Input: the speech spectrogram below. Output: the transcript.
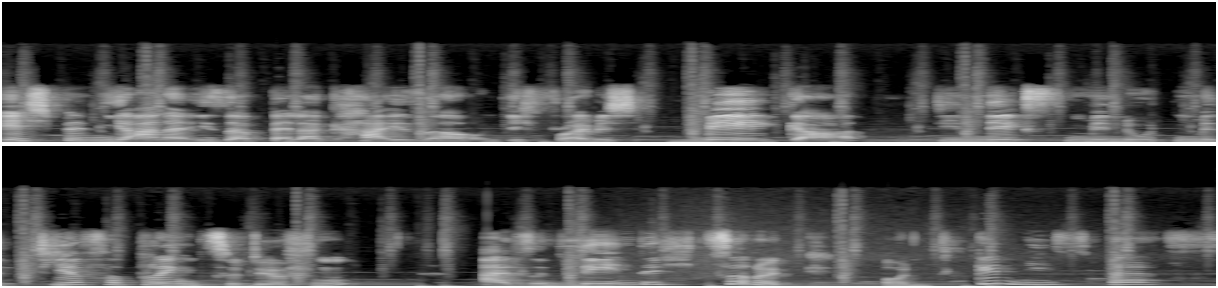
Ich bin Jana Isabella Kaiser und ich freue mich mega, die nächsten Minuten mit dir verbringen zu dürfen. Also lehn dich zurück und genieß es.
